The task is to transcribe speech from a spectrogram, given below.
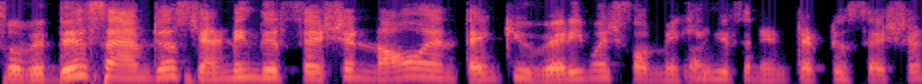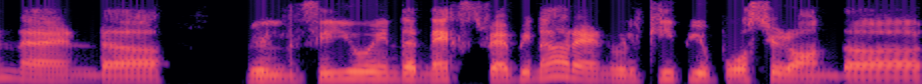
So with this, I am just ending this session now, and thank you very much for making Right. this an interactive session. And uh, we'll see you in the next webinar, and we'll keep you posted on the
